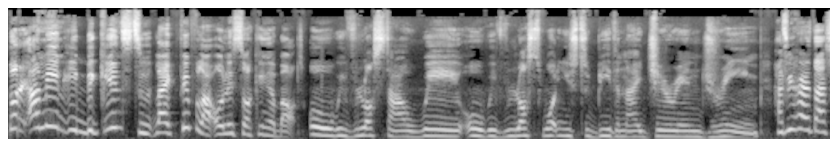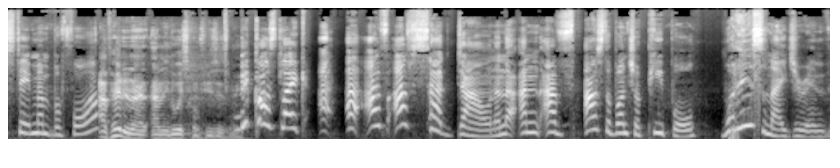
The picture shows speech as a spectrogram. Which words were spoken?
but I mean, it begins to like people are always talking about, oh, we've lost our way, or we've lost what used to be the Nigerian dream. Have you heard that statement before? I've heard it, and- it always confuses me. because like I, I, I've I've sat down and and I've asked a bunch of people what is a Nigerian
